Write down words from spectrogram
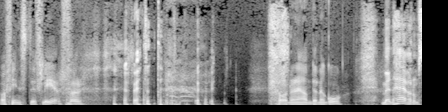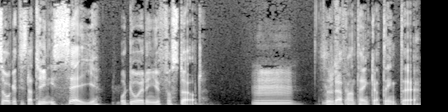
Vad finns det fler för? Jag vet inte. Ta den i handen och gå. Men här har de sågat i statyn i sig och då är den ju förstörd. Mm. Så det är därför han tänker att det inte är...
